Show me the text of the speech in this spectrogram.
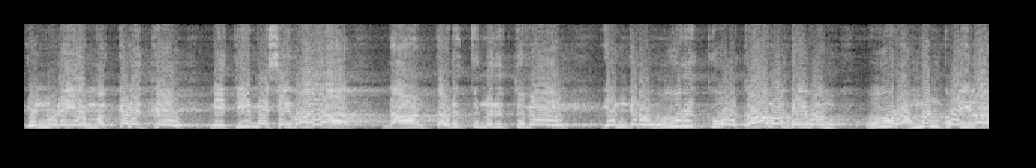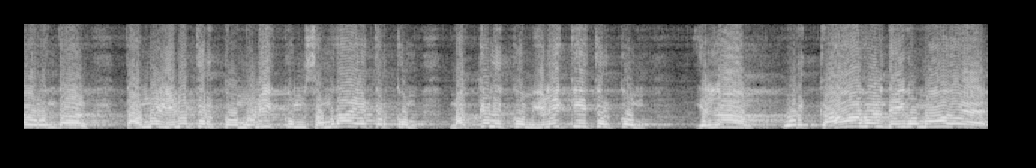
என்னுடைய மக்களுக்கு நீ தீமை செய்வாயா? நான் தடுத்து நிறுத்துவேன் என்கிற ஊருக்கு ஒரு காவல் தெய்வம் ஊர் அம்மன் கோயிலாக இருந்தால் தமிழ் இனத்திற்கும் மொழிக்கும் சமுதாயத்திற்கும் மக்களுக்கும் இலக்கியத்திற்கும் எல்லாம் ஒரு காவல் தெய்வமாக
